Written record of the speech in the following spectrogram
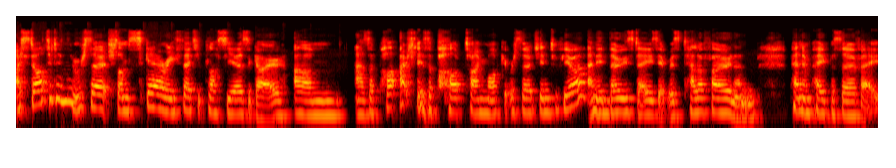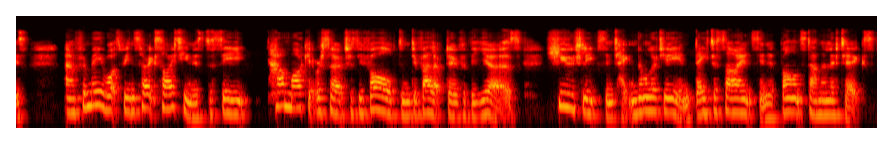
I started in the research some scary 30 plus years ago um, as a part, actually as a part-time market research interviewer. And in those days, it was telephone and pen and paper surveys. And for me, what's been so exciting is to see how market research has evolved and developed over the years. Huge leaps in technology, in data science, in advanced analytics.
